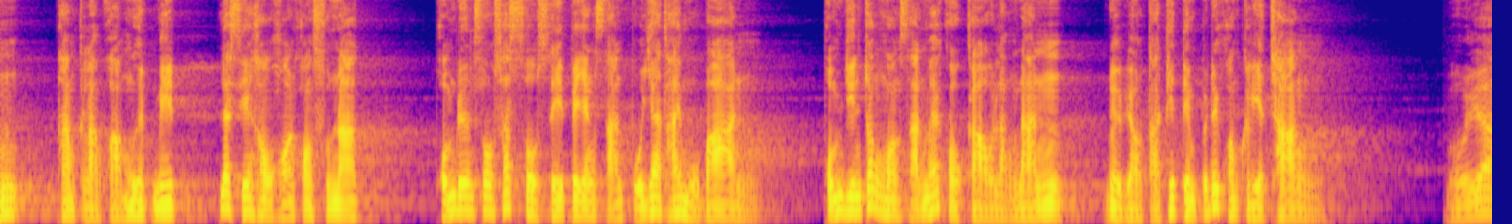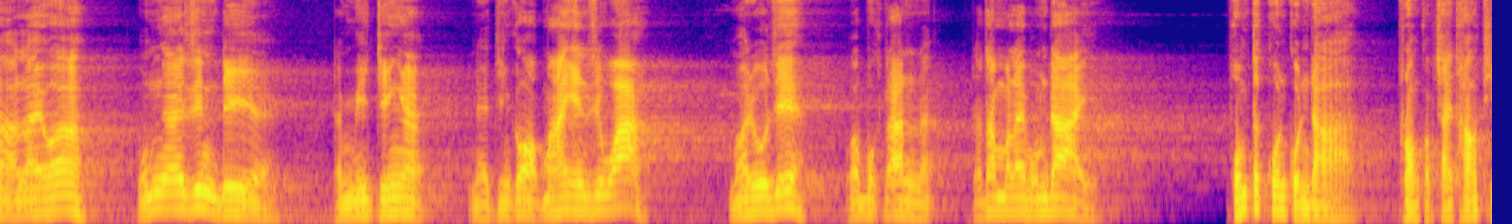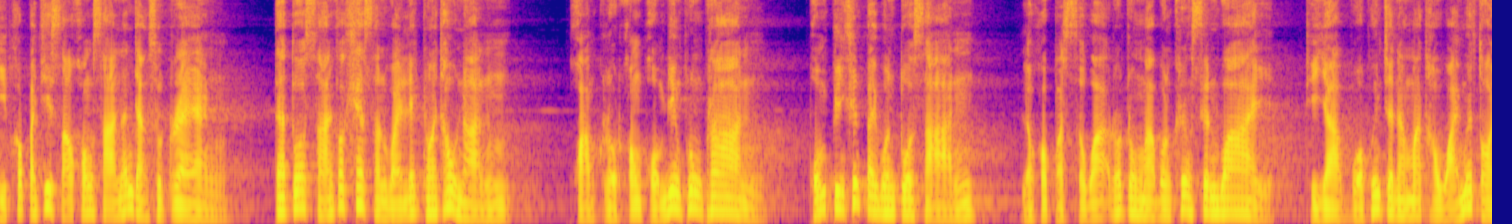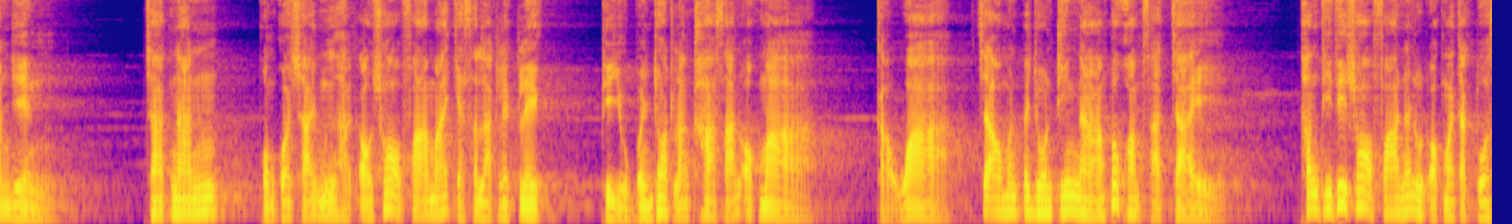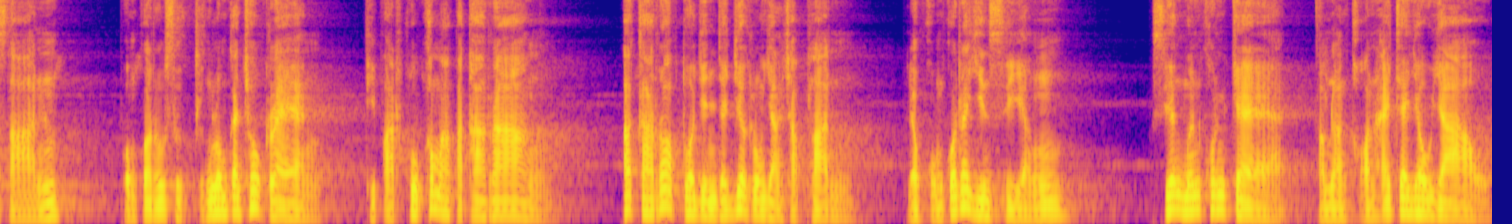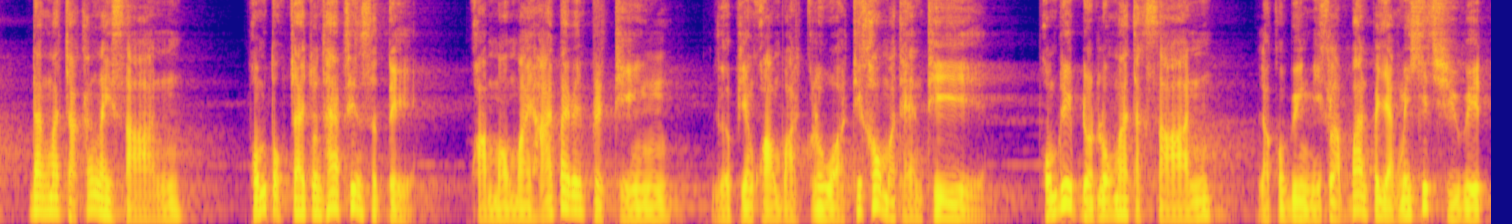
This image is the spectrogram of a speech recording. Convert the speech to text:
ท่ามกลางความมืดมิด และเสียงเห่าหอนของสุนัข ผมเดินโซซัสโซเซไปยังศาลปู่ย่าท้ายหมู่บ้าน ผมยืนจ้องมองศาลไม้เก่าๆหลังนั้น ด้วยแววตาที่เต็มไปด้วยความเกลียดชังปู่ย่าอะไรวะ ผมไงายสิ้นดีอะแต่มีจริงอะแน่จริงก็ออกมาให้เห็นสิวะ มาดูสิว่าพวกท่านน่ะจะทำอะไรผมได้ ผมตะโกนกลดาพร้อมกับใช้เท้าถีบเข้าไปที่เสาของศาลนั้นอย่างสุดแรง แต่ตัวศาลก็แค่สั่นไหวเล็กน้อยเท่านั้น ความโกรธของผมยิ่งพรุ่งพล่าน ผมปีนขึ้นไปบนตัวศาล แล้วก็ปัสสาวะรดลงมาบนเครื่องเส้นไหว้ที่ย่าบัวเพิ่งจะนำมาถวายเมื่อตอนเย็น จากนั้นผมก็ใช้มือหักเอาช่อฟ้าไม้แกะสลักเล็กๆ ที่อยู่บนยอดหลังคาศาลออกมากล่าวว่าจะเอามันไปโยนทิ้งน้ำเพื่อความสะใจ ทันทีที่ช่อฟ้านั้นหลุดออกมาจากตัวสาร ผมก็รู้สึกถึงลมกันโชกแรง ที่พัดพลุบเข้ามาปะทาร่าง อากาศรอบตัวเย็นจะเยือกลงอย่างฉับพลัน แล้วผมก็ได้ยินเสียง เสียงเหมือนคนแก่กำลังถอนหายใจยาวๆ ดังมาจากข้างในศาล ผมตกใจจนแทบสิ้นสติ ความเมาไม้หายไปเป็นปลิดทิ้ง เหลือเพียงความหวาดกลัวที่เข้ามาแทนที่ ผมรีบโดดลงมาจากศาลแล้วก็วิ่งหนีกลับบ้านไปอย่างไม่คิดชีวิต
